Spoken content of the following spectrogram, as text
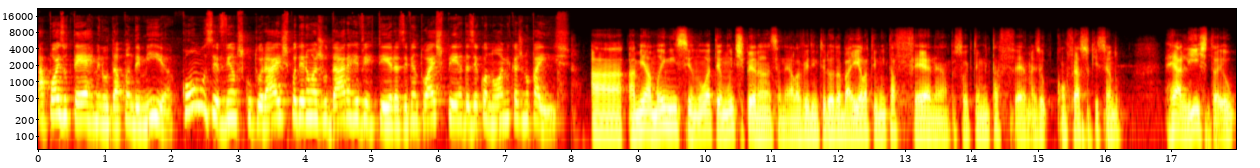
Após o término da pandemia, como os eventos culturais poderão ajudar a reverter as eventuais perdas econômicas no país? A, a minha mãe me ensinou a ter muita esperança, né? Ela veio do interior da Bahia, ela tem muita fé, né? Uma pessoa que tem muita fé, mas eu confesso que sendo realista, eu,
